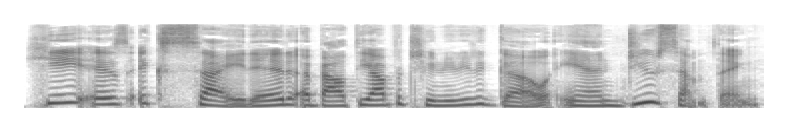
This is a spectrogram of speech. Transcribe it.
He is excited about the opportunity to go and do something.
